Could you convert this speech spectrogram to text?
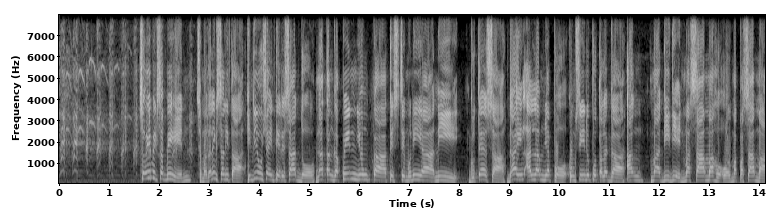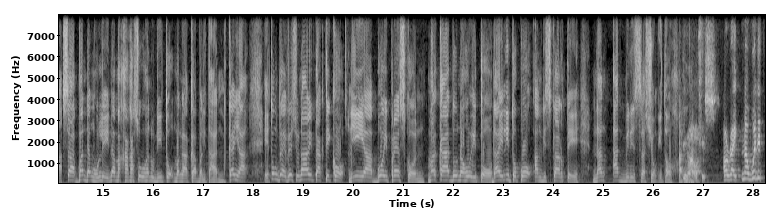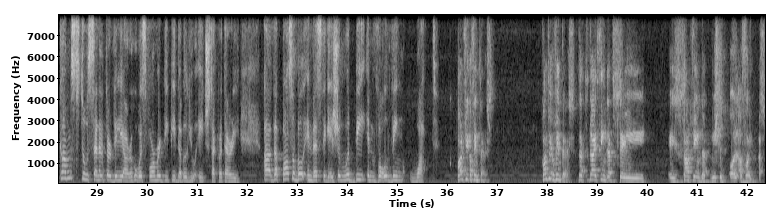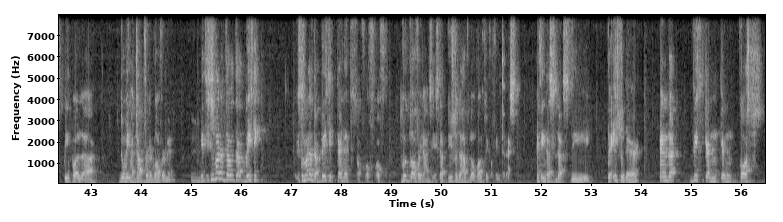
So ibig sabihin, sa madaling salita, hindi ho siya interesado na tanggapin yung uh, testimonya ni Gutesa dahil alam niya po kung sino po talaga ang madidiin, masama ho or mapasama sa bandang huli na makakasuhan ho dito mga kabalitaan. Kaya itong diversionary tactic ho ni uh, Boy Prescon, markado na ho ito dahil ito po ang diskarte ng administrasyong ito. office. All right. Now, when it comes to Senator Villar, who was former DPWH secretary, uh, the possible investigation would be involving what? Conflict of interest. Conflict of interest. That I think that's a is something that we should all avoid as people uh, doing a job for the government. It is one of the, the basic. It's one of the basic tenets of, of, of good governance is that you should have no conflict of interest. I think that's that's the the issue there, and that this can can cause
